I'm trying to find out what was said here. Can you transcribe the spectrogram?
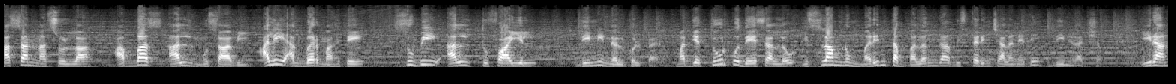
Hassan Nasrallah Abbas al Musawi Ali Akbar మహతే సుబీ అల్ తుఫాయిల్ దీన్ని నెలకొల్పారు. మధ్య తూర్పు దేశాల్లో ఇస్లాంను మరింత బలంగా విస్తరించాలనేది దీని లక్ష్యం. ఇరాన్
